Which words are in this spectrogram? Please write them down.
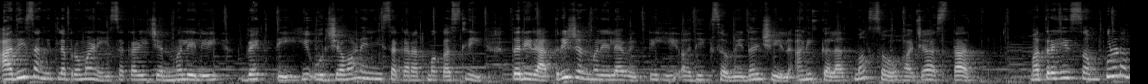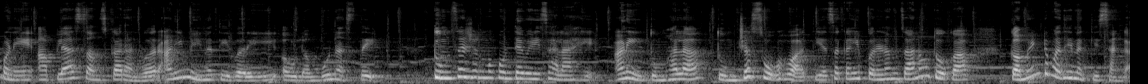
आधी सांगितल्याप्रमाणे सकाळी जन्मलेली व्यक्ती ही ऊर्जावान आणि सकारात्मक असली तरी रात्री जन्मलेल्या व्यक्ती ही अधिक संवेदनशील आणि कलात्मक स्वभावाच्या असतात. मात्र हे संपूर्णपणे आपल्या संस्कारांवर आणि मेहनतीवरही अवलंबून असते. तुमचा जन्म कोणत्या वेळी झाला आहे? आणि तुम्हाला तुमच्या स्वभावात याचा काही परिणाम जाणवतो का? कमेंटमध्ये नक्की सांगा.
